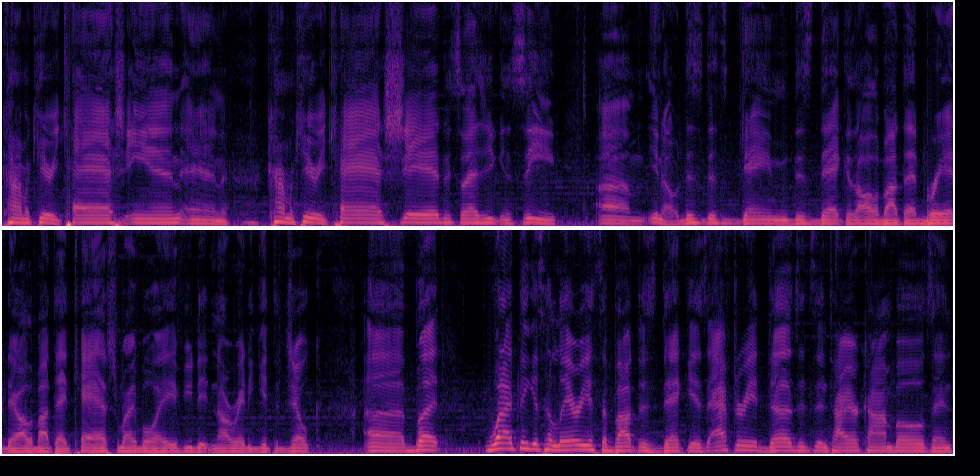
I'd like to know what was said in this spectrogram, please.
Kamakiri Cash Inn and Kamakiri Cash Shed. So as you can see, um, you know, this this game, this deck is all about that bread. They're all about that cash, my boy, if you didn't already get the joke. Uh, but what I think is hilarious about this deck is after it does its entire combos and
